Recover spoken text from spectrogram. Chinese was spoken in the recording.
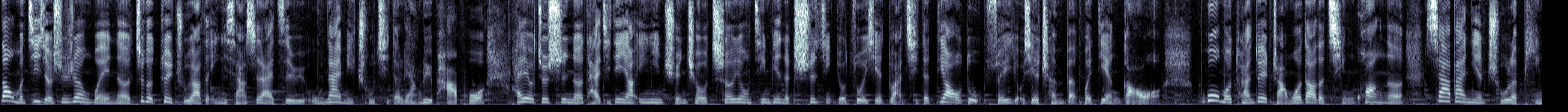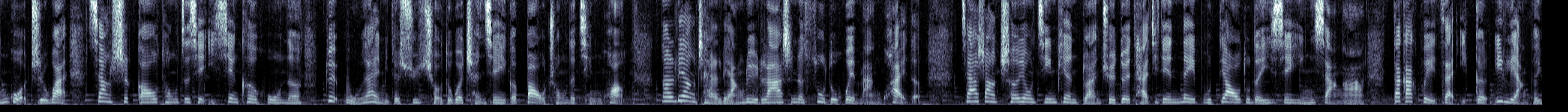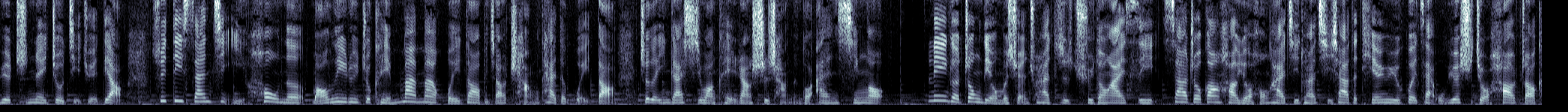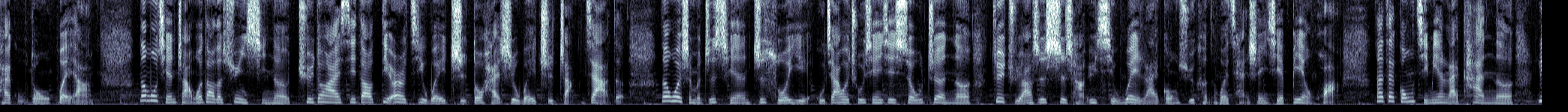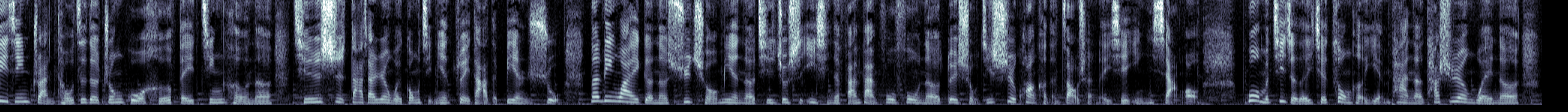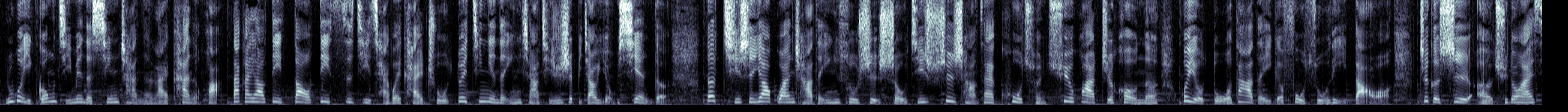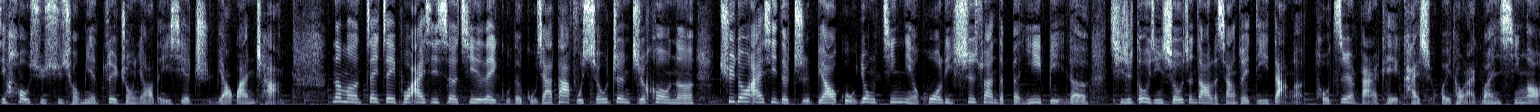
那我们记者是认为呢，这个最主要的影响是来自于五纳米初期的良率爬坡，还有就是呢，台积电要因应全球车用晶片的吃紧，又做一些短期的调度，所以有些成本会垫高哦。不过我们团队掌握到的情况呢，下半年除了苹果之外，像是高通这些一线客户呢，对五纳米的需求都会呈现一个爆冲的情况。那量产良率拉升的速度会蛮快的，加上车用晶片短缺对台积电内部调度的一些影响啊，大概可以在一个一两个月之内就解决掉。所以第三季以后呢，毛利率就可以慢慢回到比较常态的轨道。这个应该希望可以让市场能够安心哦。另一个重点，我们选出来的是驱动 IC。下周刚好有红海集团旗下的天域会在五月十九号召开股东会啊。那目前掌握到的讯息呢，驱动 IC 到第二季为止都还是维持涨价的。那为什么之前之所以股价会出现一些修正呢？最主要是市场预期未来供需可能会产生一些变化。那在供给面来看呢，历经转投资的中国合肥金河呢，其实是大家认为供给面最大的变数。那另外一个呢，需求面呢，其实就是疫情。的反反复复呢，对手机市况可能造成了一些影响哦。不过我们记者的一些综合研判呢，他是认为呢，如果以供给面的新产能来看的话，大概要第到第四季才会开出，对今年的影响其实是比较有限的。那其实要观察的因素是，手机市场在库存去化之后呢，会有多大的一个复苏力道哦。这个是呃驱动 IC 后续需求面最重要的一些指标观察。那么在这一波 IC 设计类股的股价大幅修正之后呢，驱动 IC 的指标股用今年获利试算的本益比呢，其实都已经修正到了相对低档了，投资人反而可以开始回头来关心哦。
